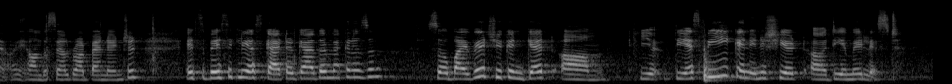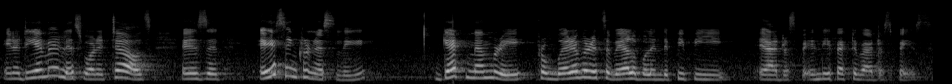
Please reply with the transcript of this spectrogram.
uh, on the cell broadband engine. It's basically a scatter gather mechanism. So by which you can get, um, the SPE can initiate a DMA list. In a DMA list, what it tells is that asynchronously get memory from wherever it's available in the PPE address space, in the effective address space.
